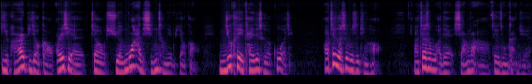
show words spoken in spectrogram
底盘比较高，而且叫悬挂的行程也比较高，你就可以开着车过去啊，这个是不是挺好？啊，这是我的想法啊，这种感觉。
